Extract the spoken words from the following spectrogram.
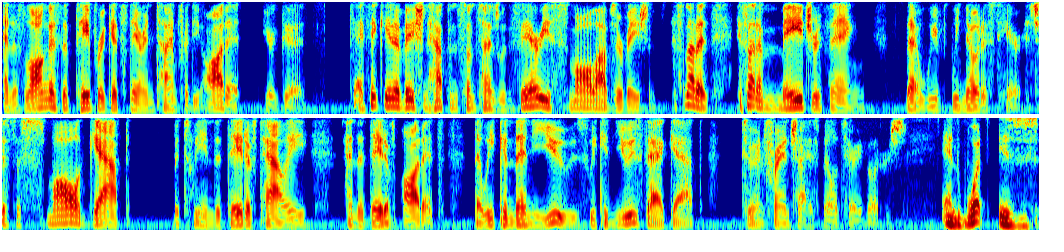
And as long as the paper gets there in time for the audit, you're good. I think innovation happens sometimes with very small observations. It's not a it's not a major thing that we've we noticed here. It's just a small gap between the date of tally and the date of audit that we can then use. We can use that gap to enfranchise military voters. And what is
